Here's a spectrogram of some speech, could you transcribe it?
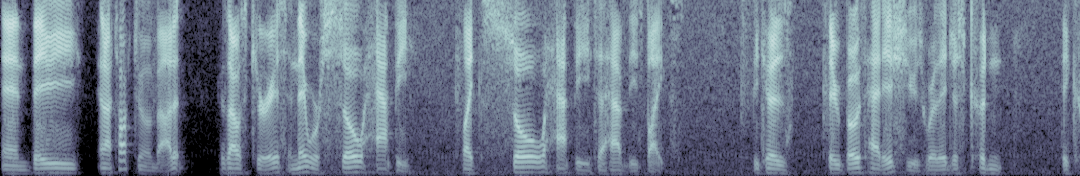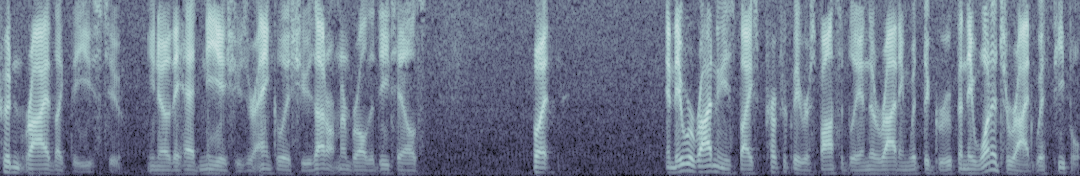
and they and I talked to them about it because I was curious, and they were so happy, like so happy to have these bikes because they both had issues where they just couldn't they couldn't ride like they used to. You know, they had knee issues or ankle issues. I don't remember all the details, but and they were riding these bikes perfectly responsibly, and they're riding with the group, and they wanted to ride with people.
